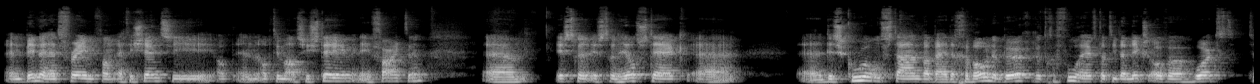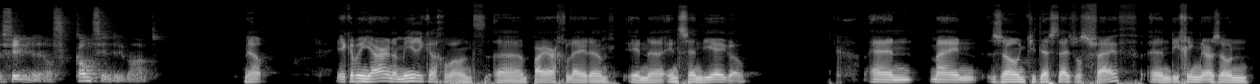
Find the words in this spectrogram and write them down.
En binnen het frame van efficiëntie op, en optimaal systeem en infarcten, um, is, er, is er een heel sterk uh, discours ontstaan waarbij de gewone burger het gevoel heeft dat hij daar niks over hoort te vinden of kan vinden überhaupt. Ja, ik heb een jaar in Amerika gewoond, uh, een paar jaar geleden in, uh, in San Diego. En mijn zoontje destijds was vijf en die ging naar zo'n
